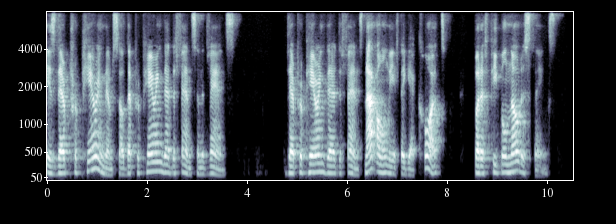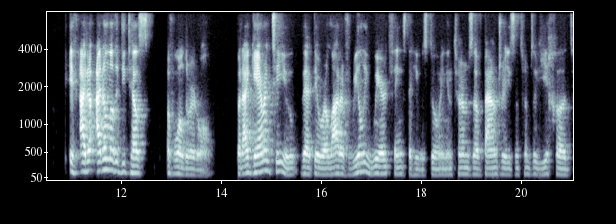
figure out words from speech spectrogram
is they're preparing themselves. They're preparing their defense in advance they're preparing their defense, not only if they get caught, but if people notice things. If I don't, I don't know the details of Walder at all, but I guarantee you that there were a lot of really weird things that he was doing in terms of boundaries, in terms of yichud.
